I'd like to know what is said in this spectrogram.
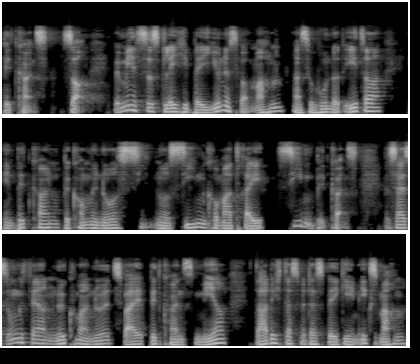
Bitcoins. So, wenn wir jetzt das gleiche bei Uniswap machen, also 100 Ether in Bitcoin bekommen wir nur, nur 7,37 Bitcoins. Das heißt ungefähr 0,02 Bitcoins mehr, dadurch, dass wir das bei GMX machen,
